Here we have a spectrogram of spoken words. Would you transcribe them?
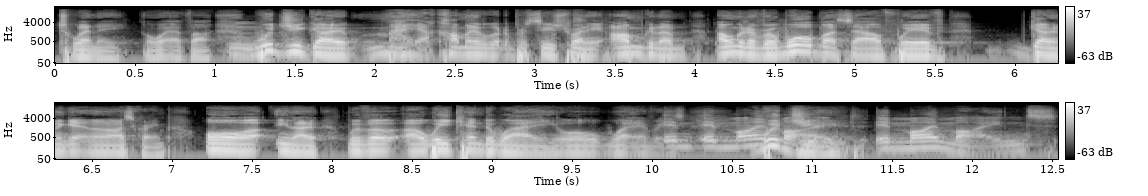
twenty or whatever. Hmm. Would you go, mate? I can't believe I got to prestige twenty. I'm gonna, I'm gonna reward myself with going and getting an ice cream, or you know, with a, a weekend away, or whatever. It is. In, in my Would mind, in my mind,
